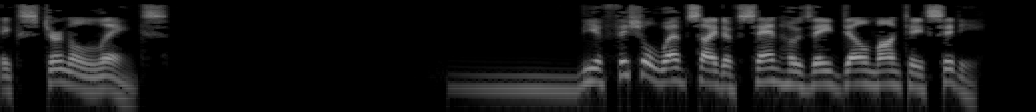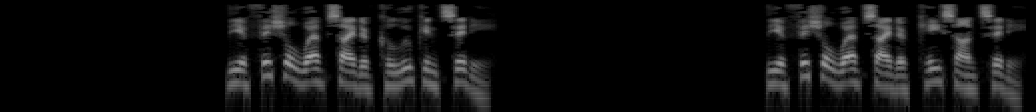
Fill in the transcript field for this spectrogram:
External links the official website of San Jose del Monte City. The official website of Caloocan City. The official website of Quezon City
